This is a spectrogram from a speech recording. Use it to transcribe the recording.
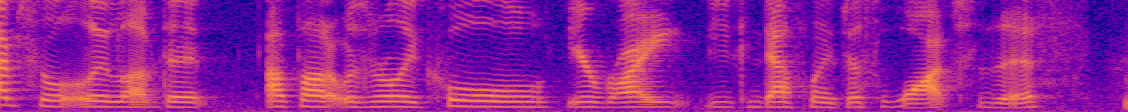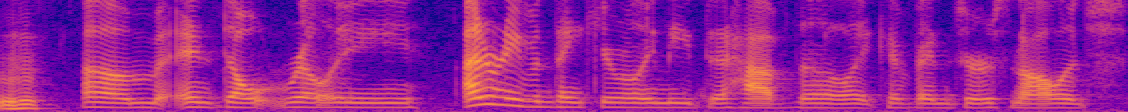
absolutely loved it. I thought it was really cool. You're right. You can definitely just watch this, Mm-hmm. um, and don't really. I don't even think you really need to have the like Avengers knowledge.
